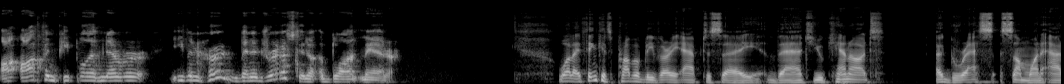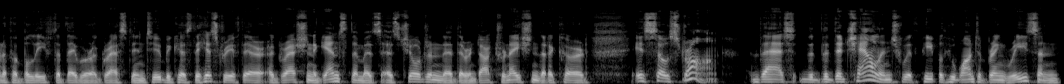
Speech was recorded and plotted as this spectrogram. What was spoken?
often people have never even heard been addressed in a, a blunt manner. Well, I think it's probably very apt to say that you cannot aggress someone out of a belief that they were aggressed into because the history of their aggression against them as, as children, their, their indoctrination that occurred, is so strong that the, the, the, challenge with people who want to bring reason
